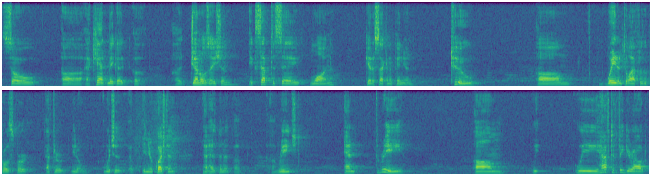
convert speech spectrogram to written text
So, uh, I can't make a, a, a, generalization except to say one, get a second opinion, two, um, wait until after the growth spurt, after, you know, which is uh, in your question, that has been a, a, reached, and Three, um, we, we have to figure out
